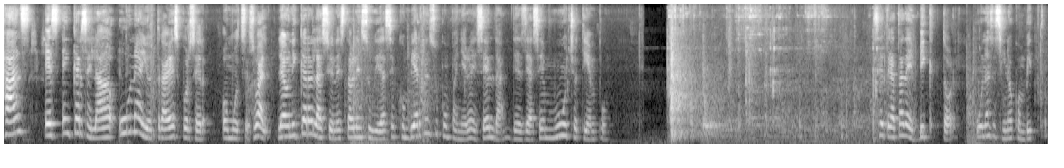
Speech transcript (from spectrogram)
Hans es encarcelado una y otra vez por ser La única relación estable en su vida se convierte en su compañero de celda desde hace mucho tiempo. Se trata de Víctor, un asesino convicto.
